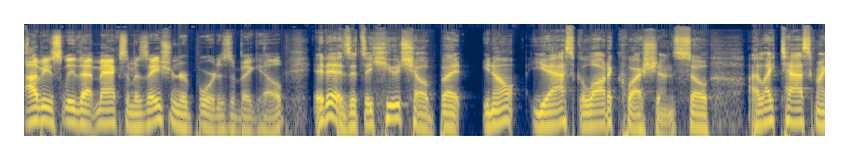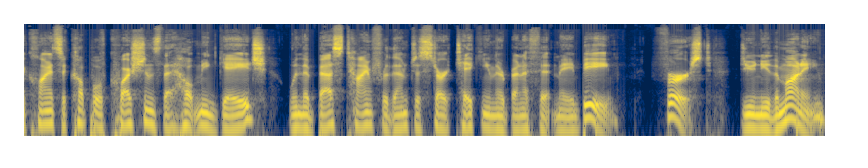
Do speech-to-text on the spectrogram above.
Obviously, that maximization report is a big help. It is. It's a huge help, but you know, you ask a lot of questions. So I like to ask my clients a couple of questions that help me gauge when the best time for them to start taking their benefit may be. First, do you need the money?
